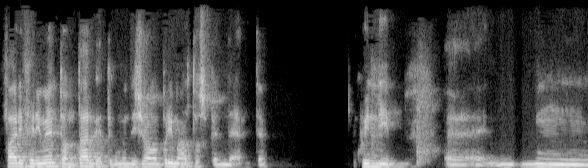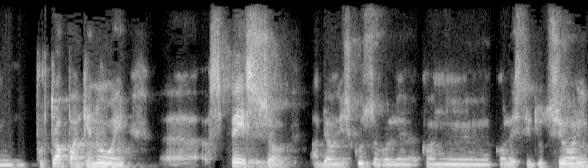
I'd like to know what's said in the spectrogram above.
fa riferimento a un target, come dicevamo prima, alto spendente. Quindi eh, mh, purtroppo anche noi eh, spesso abbiamo discusso con le, con, con le istituzioni.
